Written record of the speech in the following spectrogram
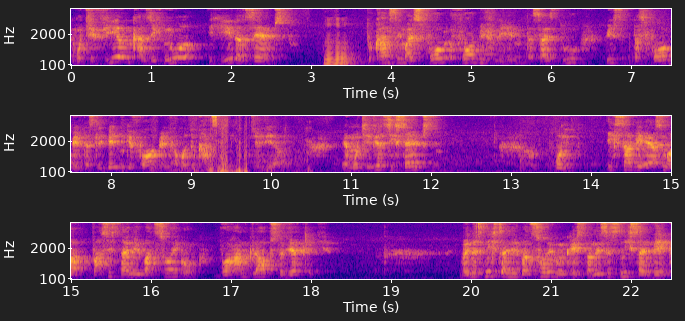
motivieren kann sich nur jeder selbst. Du kannst ihm als Vor Vorbild leben. Das heißt, du bist das Vorbild, das lebendige Vorbild, aber du kannst ihn nicht motivieren. Er motiviert sich selbst. Und ich sage erstmal, was ist deine Überzeugung? Woran glaubst du wirklich? Wenn es nicht seine Überzeugung ist, dann ist es nicht sein Weg.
